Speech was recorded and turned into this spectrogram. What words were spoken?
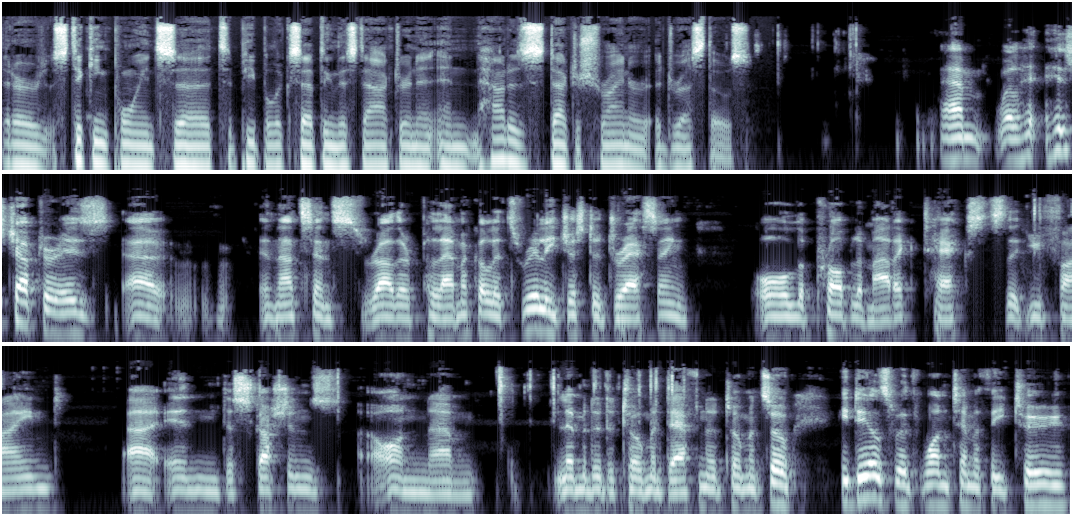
that are sticking points uh, to people accepting this doctrine, and, and, how does Dr. Schreiner address those? Um, well, his chapter is, uh, in that sense, rather polemical. It's really just addressing all the problematic texts that you find uh, in discussions on um, limited atonement, definite atonement. So he deals with 1 Timothy 2,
